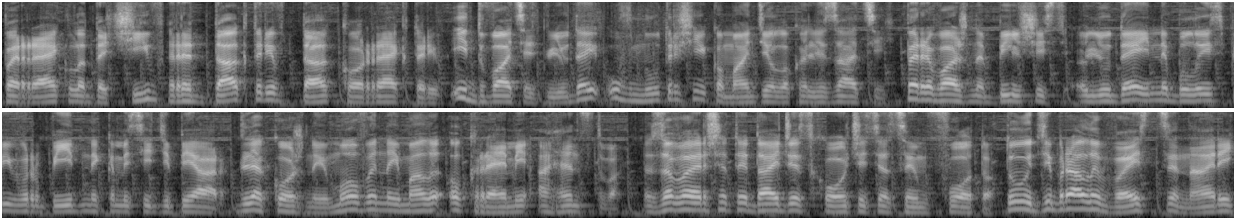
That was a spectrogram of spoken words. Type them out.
перекладачів, редакторів та коректорів, і 20 людей у внутрішній команді локалізацій. Переважна більшість людей не були співробітниками CDPR. Для кожної мови наймали окремі агентства. Завершити дайджест хочеться цим фото. Тут зібрали весь сценарій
